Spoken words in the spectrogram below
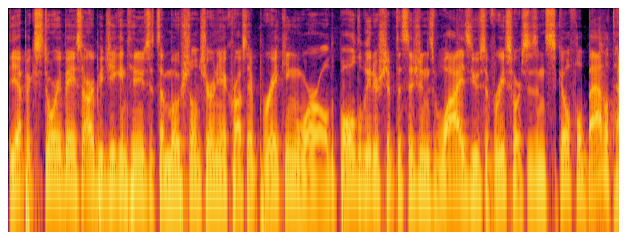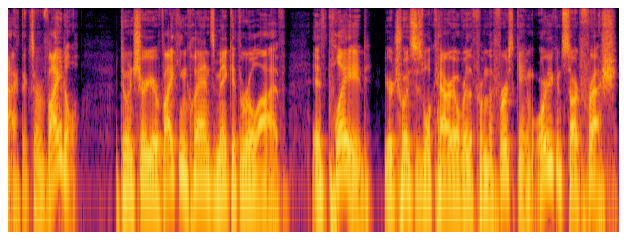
The epic story based RPG continues its emotional journey across a breaking world. Bold leadership decisions, wise use of resources, and skillful battle tactics are vital to ensure your Viking clans make it through alive. If played, your choices will carry over from the first game, or you can start fresh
